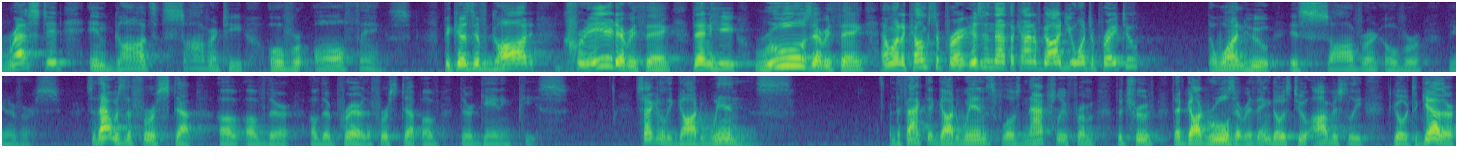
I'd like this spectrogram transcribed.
rested in God's sovereignty over all things. Because if God created everything, then He rules everything. And when it comes to prayer, isn't that the kind of God you want to pray to? The one who is sovereign over the universe. So that was the first step of, of, their, of their prayer, the first step of their gaining peace. Secondly, God wins. And the fact that God wins flows naturally from the truth that God rules everything. Those two obviously go together.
